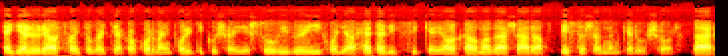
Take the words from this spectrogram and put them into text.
Egyelőre azt hajtogatják a kormány politikusai és szóvivői, hogy a hetedik cikkei alkalmazására biztosan nem kerül sor. Bár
